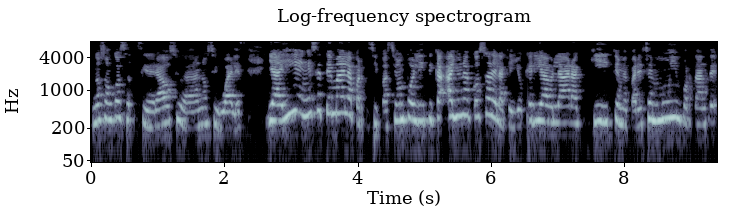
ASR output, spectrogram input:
no son considerados ciudadanos iguales. Y ahí en ese tema de la participación política hay una cosa de la que yo quería hablar aquí que me parece muy importante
